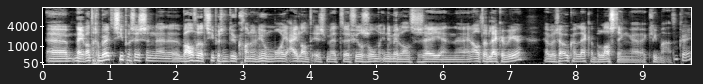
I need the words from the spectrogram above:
Ehm, nee, wat er gebeurt, Cyprus is een, eh, behalve dat Cyprus natuurlijk gewoon een heel mooi eiland is met eh, veel zon in de Middellandse Zee en, en altijd lekker weer, hebben ze ook een lekker belastingklimaat. Hè,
